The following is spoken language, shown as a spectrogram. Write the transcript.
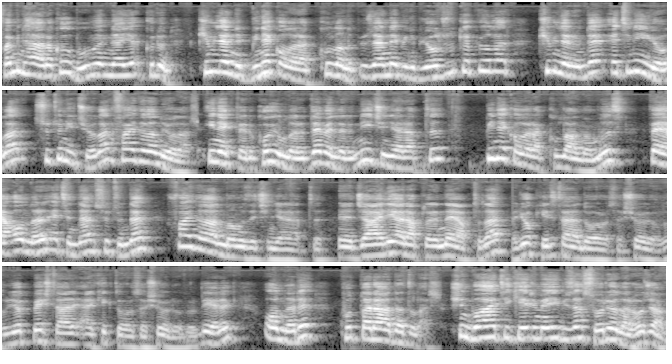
فَمِنْهَا رَكُوبُهُمْ وَمِنْهَا يَأْكُلُونَ Kimilerini binek olarak kullanıp üzerine binip yolculuk yapıyorlar. Kimilerinde etini yiyorlar, sütünü içiyorlar, faydalanıyorlar. İnekleri, koyunları, develeri niçin yarattı? Binek olarak kullanmamız veya onların etinden, sütünden faydalanmamız için yarattı. E, cahiliye Arapları ne yaptılar? Yok 7 tane doğursa şöyle olur, yok 5 tane erkek doğursa şöyle olur diyerek onları putlara adadılar. Şimdi bu ayet-i kerimeyi bize soruyorlar hocam.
